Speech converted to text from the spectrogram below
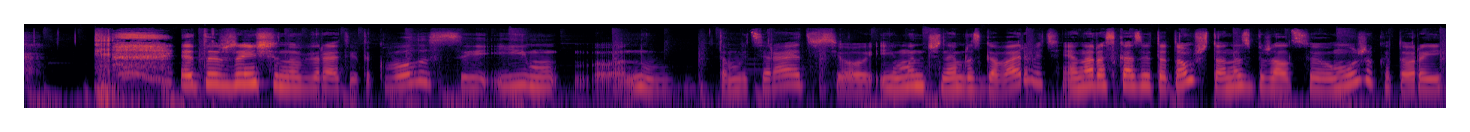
эта женщина убирает ей так волосы и ну, там вытирает все, и мы начинаем разговаривать. И она рассказывает о том, что она сбежала от своего мужа, который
